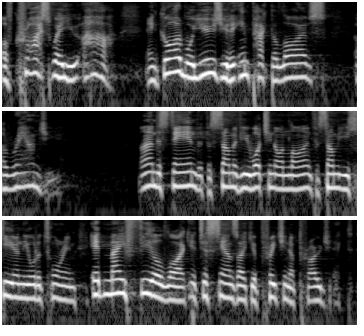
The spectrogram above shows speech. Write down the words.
of Christ where you are. And God will use you to impact the lives around you. I understand that for some of you watching online, for some of you here in the auditorium, it may feel like it just sounds like you're preaching a project.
